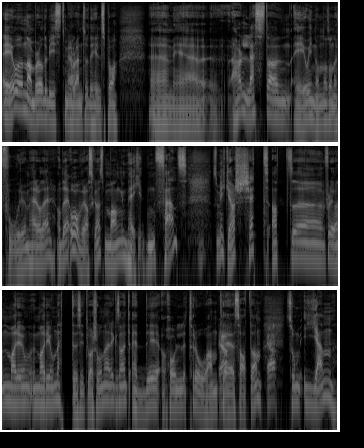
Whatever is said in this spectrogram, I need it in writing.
er jo 'Number of the Beast' med Ja. 'Run to the Hills' på. Eh, med Jeg har lest, da, er jo innom noen sånne forum her og der, og det er overraskende mange Maiden-fans som ikke har sett at For det er jo en mario, marionettesituasjon her, ikke sant? Eddie holder trådene til Ja. Satan Ja. som igjen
